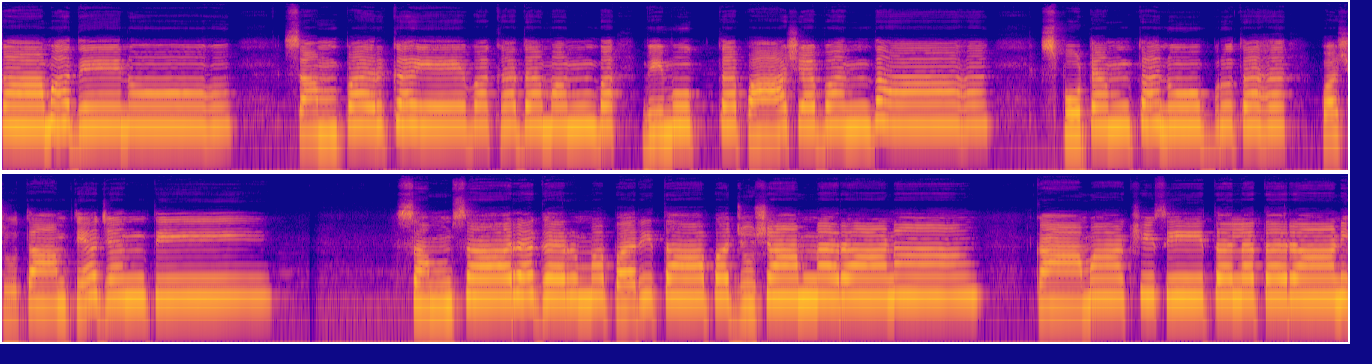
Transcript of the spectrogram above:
कामधेनोः सम्पर्क एव कदमम्ब विमुक्तपाशबन्धाः स्फुटं तनुभृतः पशुतां त्यजन्ति संसारघर्मपरितापजुषां नराणां कामाक्षि शीतलतराणि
